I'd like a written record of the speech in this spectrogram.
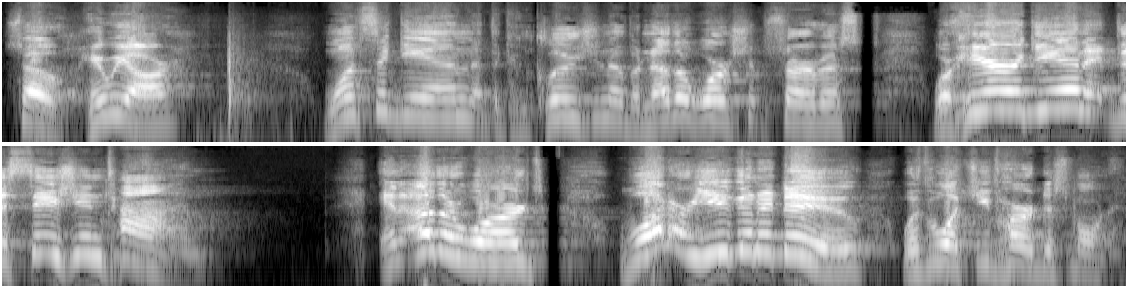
So here we are, once again at the conclusion of another worship service. We're here again at decision time. In other words, what are you going to do with what you've heard this morning?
